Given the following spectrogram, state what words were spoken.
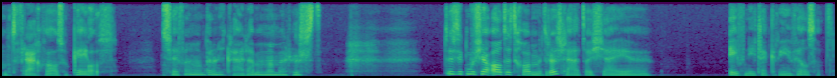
om te vragen of alles oké was, zei van, oh, ik ben nog niet klaar, laat me maar rust. Dus ik moest jou altijd gewoon met rust laten als jij uh, even niet lekker in je vel zat.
